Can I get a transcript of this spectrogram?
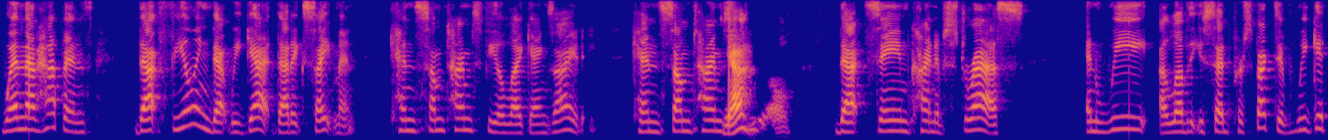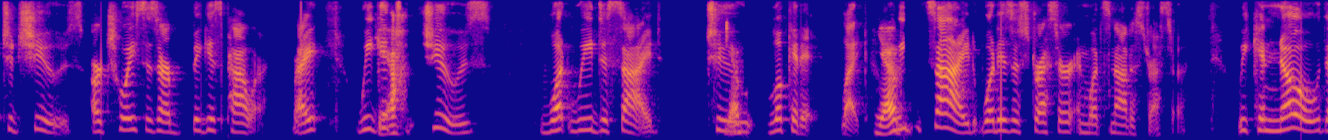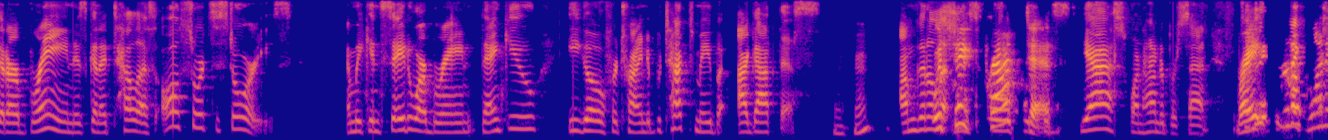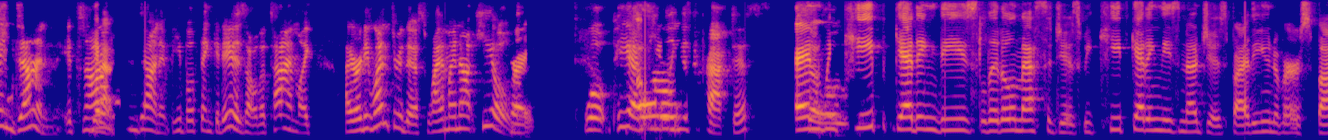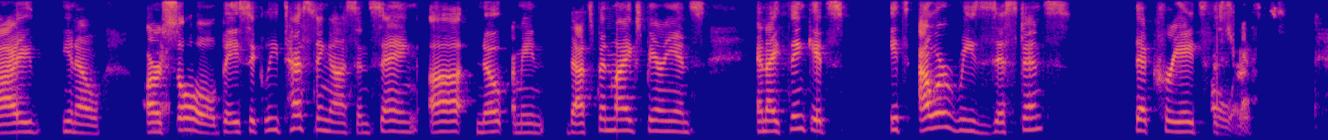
when that happens that feeling that we get that excitement can sometimes feel like anxiety can sometimes yeah. feel that same kind of stress and we i love that you said perspective we get to choose our choice is our biggest power right we get yeah. to choose what we decide to yep. look at it like. Yep. We decide what is a stressor and what's not a stressor. We can know that our brain is going to tell us all sorts of stories. And we can say to our brain, thank you, ego, for trying to protect me, but I got this. Mm-hmm. I'm going to Which takes practice. Yes, 100%. Right? So it's like one and done. It's not yeah. one and done. And people think it is all the time. Like, I already went through this. Why am I not healed? Right. Well, P.S. Oh. healing is a practice. And so, we keep getting these little messages. We keep getting these nudges by the universe, by, you know, our yeah. soul basically testing us and saying, uh, nope. I mean, that's been my experience. And I think it's it's our resistance that creates the Always. stress.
